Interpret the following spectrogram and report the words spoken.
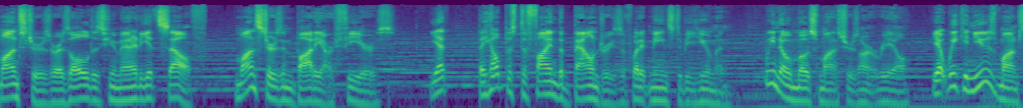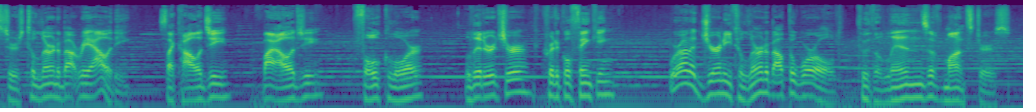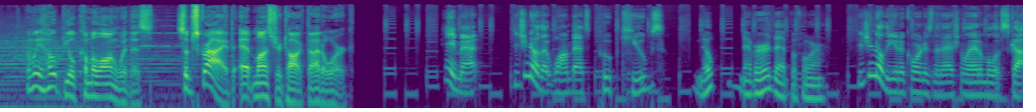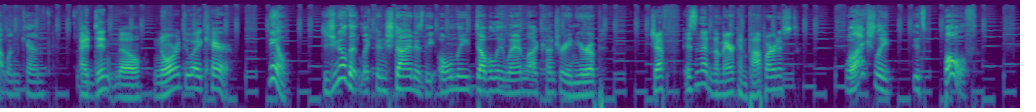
Monsters are as old as humanity itself. Monsters embody our fears. Yet, they help us define the boundaries of what it means to be human. We know most monsters aren't real, yet we can use monsters to learn about reality psychology, biology, folklore, literature, critical thinking. We're on a journey to learn about the world through the lens of monsters, and we hope you'll come along with us. Subscribe at monstertalk.org. Hey, Matt, did you know that wombats poop cubes? Nope, never heard that before. Did you know the unicorn is the national animal of Scotland, Ken? I didn't know, nor do I care. Neil, did you know that Liechtenstein is the only doubly landlocked country in Europe? Jeff, isn't that an American pop artist? Well, actually, it's both.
